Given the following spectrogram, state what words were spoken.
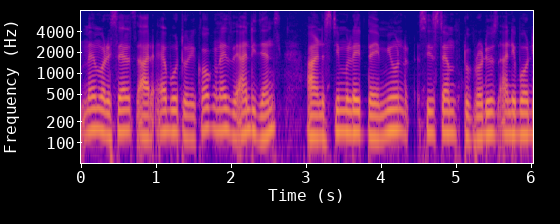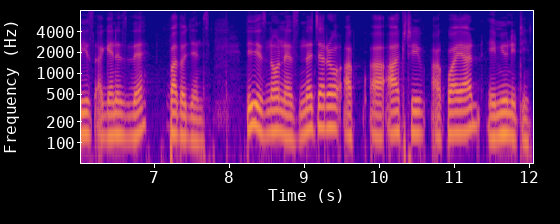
memory cells are able to recognize the antigens and stimulate the immune system to produce antibodies against the pathogens. This is known as natural ac- uh, active acquired immunity.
